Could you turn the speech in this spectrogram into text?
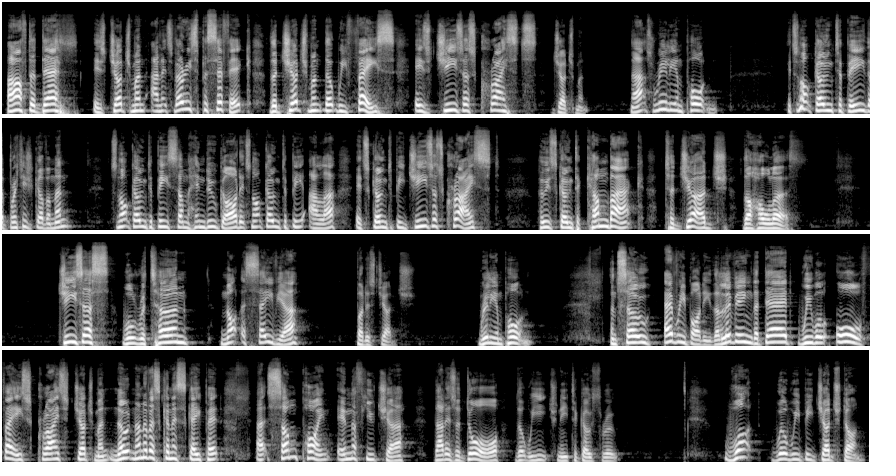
After death is judgment, and it's very specific. The judgment that we face is Jesus Christ's judgment. Now, that's really important. It's not going to be the British government. It's not going to be some Hindu god. It's not going to be Allah. It's going to be Jesus Christ who is going to come back to judge the whole earth. Jesus will return not as savior, but as judge. Really important. And so, everybody, the living, the dead, we will all face Christ's judgment. No, none of us can escape it. At some point in the future, that is a door that we each need to go through. What will we be judged on?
